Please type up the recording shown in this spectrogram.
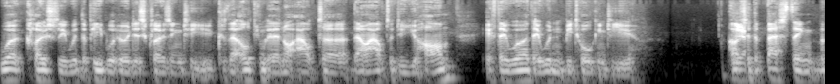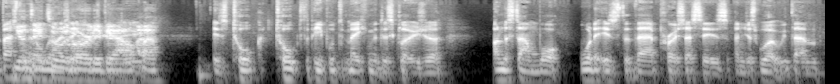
work closely with the people who are disclosing to you because they're ultimately they're not out to they're not out to do you harm. If they were, they wouldn't be talking to you. I would Yeah. say the best thing the best Your thing data would already be out do there. is talk talk to the people making the disclosure, understand what what it is that their process is, and just work with them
